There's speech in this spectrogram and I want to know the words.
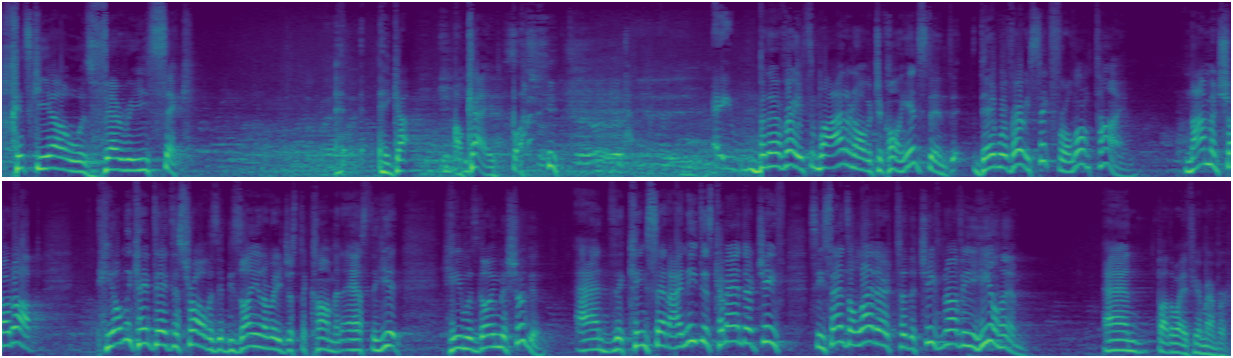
Chizkiyahu was very sick. He got okay, but, they were very well. I don't know what you're calling instant. They were very sick for a long time. Naaman showed up. He only came to Yisrael was a bizayin already just to come and ask the yid. He was going to Meshuggah. And the king said, I need this commander chief. So he sends a letter to the chief Navi, heal him. And by the way, if you remember,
